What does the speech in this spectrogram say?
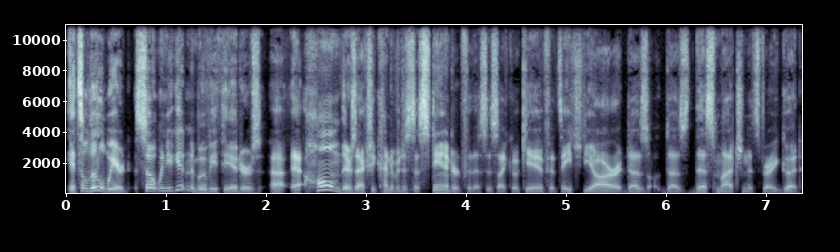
it's a little weird. So when you get into movie theaters uh, at home, there's actually kind of just a standard for this. It's like okay, if it's HDR, it does does this much, and it's very good.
